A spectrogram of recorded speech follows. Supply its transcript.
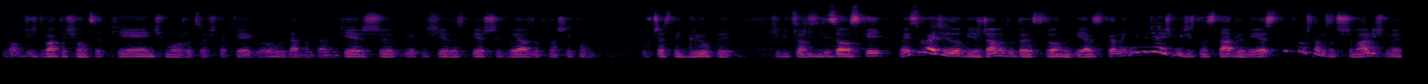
No gdzieś 2005 może coś takiego. Uj, dawno temu. Pierwszy, jakiś jeden z pierwszych wyjazdów naszej tam ówczesnej grupy Kibicowski. kibicowskiej. No i słuchajcie, no wjeżdżamy tutaj od strony Bielska, no i nie wiedzieliśmy, gdzie ten stadion jest, tylko kogoś tam zatrzymaliśmy,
